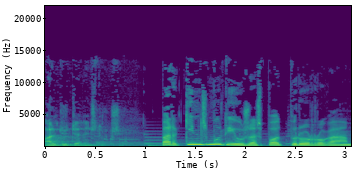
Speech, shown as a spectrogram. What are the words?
al jutge d'instrucció. Per quins motius es pot prorrogar?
